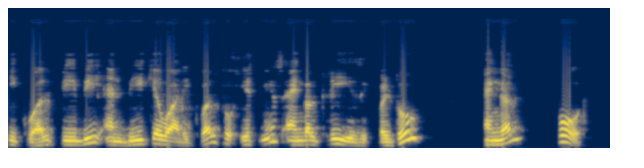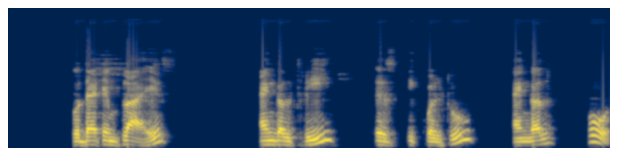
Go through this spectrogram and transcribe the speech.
equal pb and bq are equal so it means angle 3 is equal to angle 4 so that implies angle 3 is equal to angle 4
